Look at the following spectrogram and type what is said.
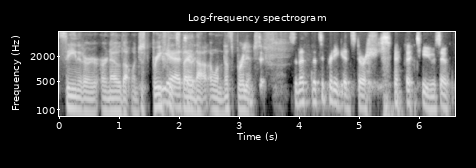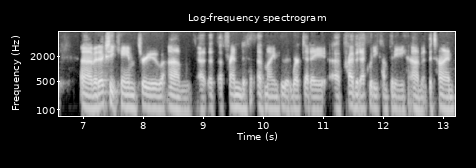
seen it or, or know that one. Just briefly yeah, explain so, that one. That's brilliant. So, so that's that's a pretty good story too. So um, it actually came through um, a, a, friend of mine who had worked at a, a private equity company um, at the time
